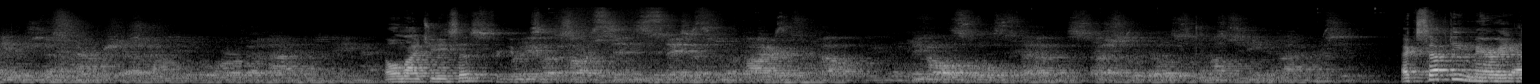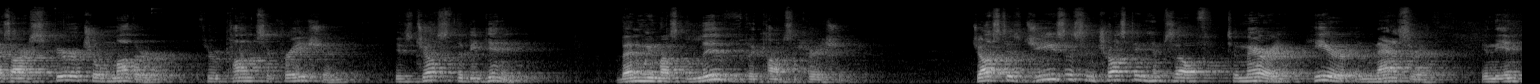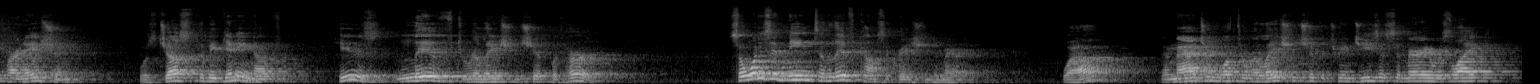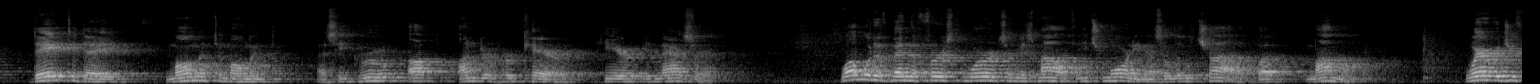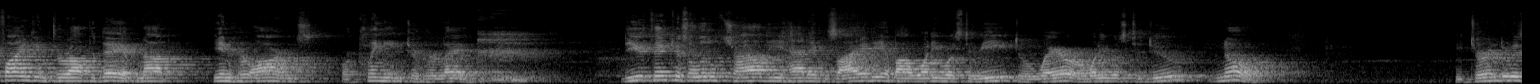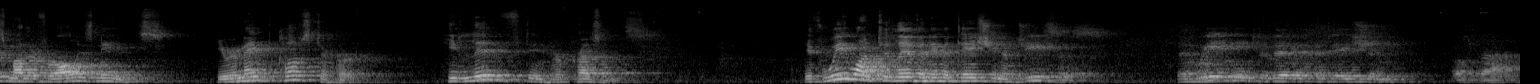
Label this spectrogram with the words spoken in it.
O my Jesus, forgive us our sins, save us from the fires of hell, lead all souls to heaven, especially those who most need thy mercy. Accepting Mary as our spiritual mother through consecration is just the beginning. Then we must live the consecration. Just as Jesus entrusting himself to Mary here in Nazareth in the incarnation was just the beginning of his lived relationship with her. So, what does it mean to live consecration to Mary? Well, imagine what the relationship between Jesus and Mary was like day to day, moment to moment, as he grew up under her care here in Nazareth. What would have been the first words from his mouth each morning as a little child but, Mama? Where would you find him throughout the day if not in her arms or clinging to her leg? Do you think as a little child he had anxiety about what he was to eat or wear or what he was to do? No. He turned to his mother for all his needs. He remained close to her. He lived in her presence. If we want to live in imitation of Jesus, then we need to live in imitation of that.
